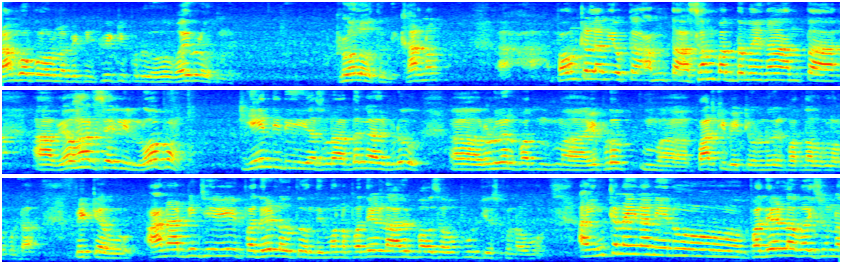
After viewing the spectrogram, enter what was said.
రామ్ గోపాల్ వర్మ పెట్టిన ట్వీట్ ఇప్పుడు వైరల్ అవుతుంది. ట్రోల్ అవుతుంది. కారణం పవన్ కళ్యాణ్ యొక్క అంత అసంబద్ధమైన అంత వ్యవహార శైలి లోపం ఏంది ఇది? అసలు అర్థం కాదు. ఇప్పుడు రెండు వేల పద్ ఎప్పుడో పార్టీ పెట్టి రెండు వేల పద్నాలుగులో అనుకుంటా పెట్టావు. ఆనాటి నుంచి పదేళ్ళు అవుతుంది. మొన్న పదేళ్ళ ఆవిర్భావ సభ పూర్తి చేసుకున్నావు. ఆ ఇంకనైనా నేను పదేళ్ళ వయసు ఉన్న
